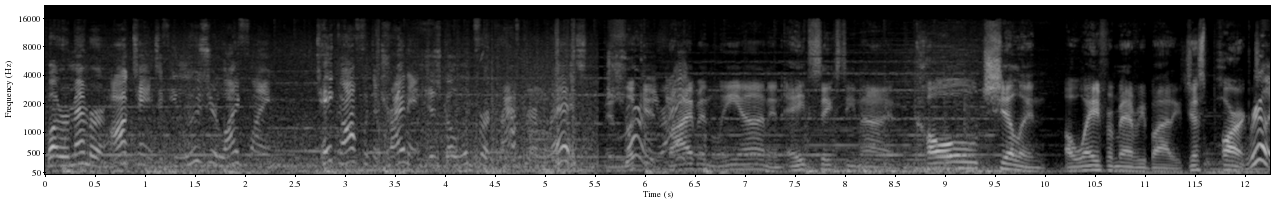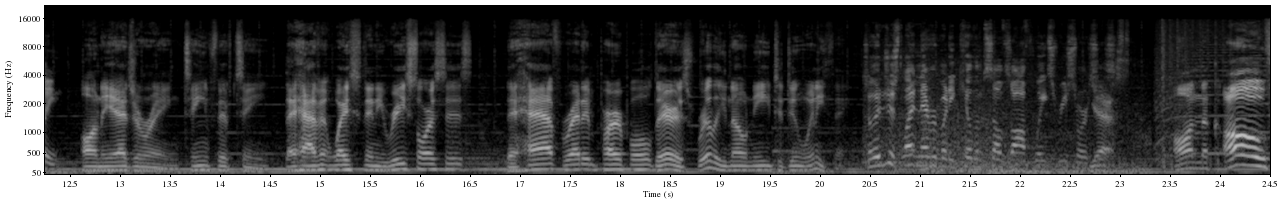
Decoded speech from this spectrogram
But remember, Octanes, if you lose your lifeline, take off with the trident and just go look for a crafter and res. And look at right? Riven Leon and 869. Cold chilling away from everybody. Just parked Really? on the edge of ring. Team 15. They haven't wasted any resources. They have red and purple. There is really no need to do anything. So they're just letting everybody kill themselves off, waste resources. Yes. On the oh,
